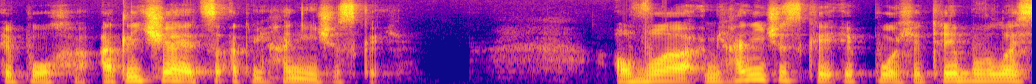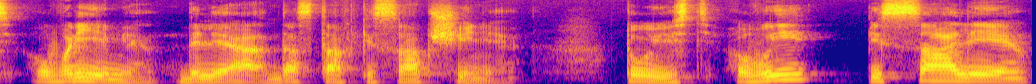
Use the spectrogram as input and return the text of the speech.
эпоха отличается от механической. В механической эпохе требовалось время для доставки сообщения. То есть вы писали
